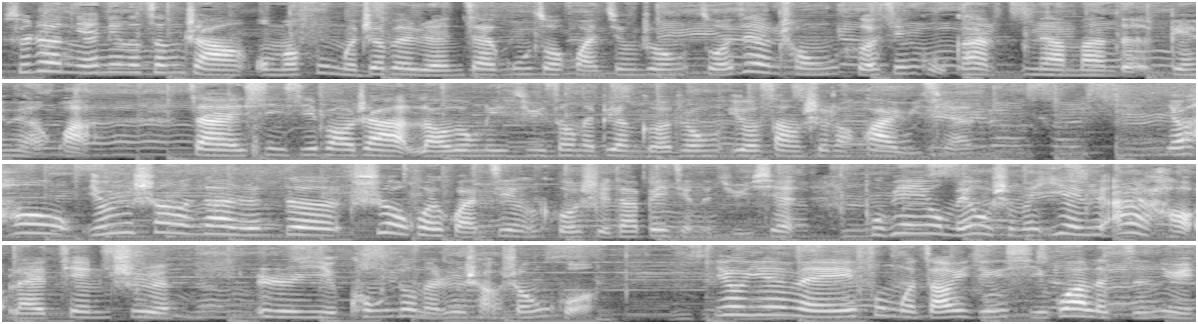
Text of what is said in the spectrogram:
随着年龄的增长，我们父母这辈人在工作环境中逐渐从核心骨干慢慢的边缘化，在信息爆炸、劳动力剧增的变革中，又丧失了话语权。然后，由于上一代人的社会环境和时代背景的局限，普遍又没有什么业余爱好来添置日益空洞的日常生活，又因为父母早已经习惯了子女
